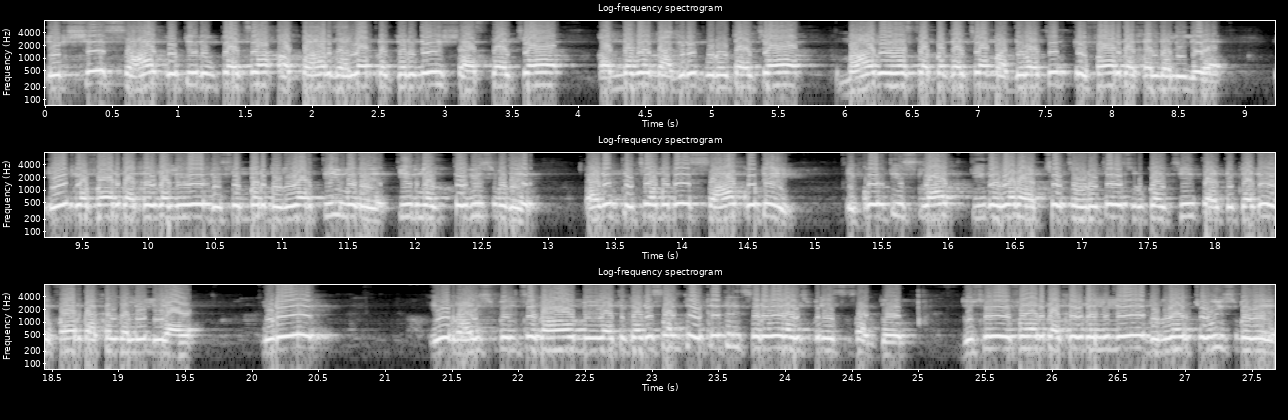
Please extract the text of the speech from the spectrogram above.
एकशे सहा कोटी रुपयाचा अपहार झाल्या प्रकरणी शासनाच्या अन्न व नागरी पुरवठ्याच्या महाव्यवस्थापकाच्या माध्यमातून एफ आय आर दाखल झालेली आहे. एक एफ आय आर दाखल झाली आहे डिसेंबर दोन हजार तीन मध्ये तीन तेवीसमध्ये. आणि त्याच्यामध्ये सहा कोटी एकोणतीस लाख तीन हजार आठशे चौवेचाळीस रुपयाची त्या ठिकाणी एफ आय आर दाखल झालेली आहे. पुढे हे राईस मिलचं नाव मी या ठिकाणी सांगतो एकत्रित सर्व राईस मिलचं सांगतो. दुसरी एफ आय आर दाखल झालेली आहे दोन हजार चोवीसमध्ये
